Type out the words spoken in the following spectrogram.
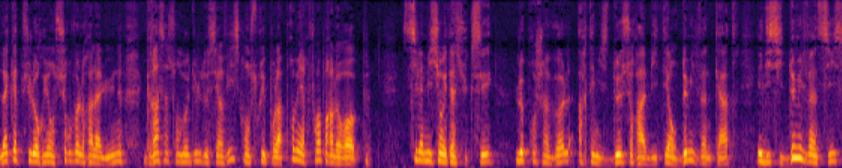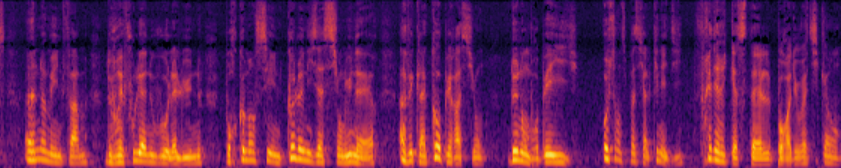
la capsule Orion survolera la Lune grâce à son module de service construit pour la première fois par l'Europe. Si la mission est un succès, le prochain vol, Artemis 2, sera habité en 2024 et d'ici 2026, un homme et une femme devraient fouler à nouveau la Lune pour commencer une colonisation lunaire avec la coopération de nombreux pays. Au Centre spatial Kennedy, Frédéric Castel pour Radio Vatican.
